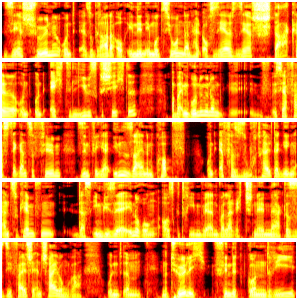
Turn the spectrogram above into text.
sehr schöne und also gerade auch in den Emotionen dann halt auch sehr, sehr starke und, und echte Liebesgeschichte. Aber im Grunde genommen äh, ist ja fast der ganze Film, sind wir ja in seinem Kopf und er versucht halt dagegen anzukämpfen, dass ihm diese Erinnerungen ausgetrieben werden, weil er recht schnell merkt, dass es die falsche Entscheidung war. Und ähm, natürlich findet Gondry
